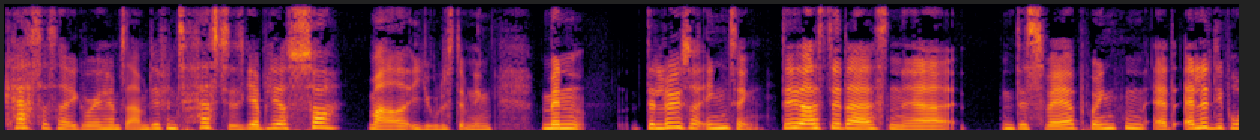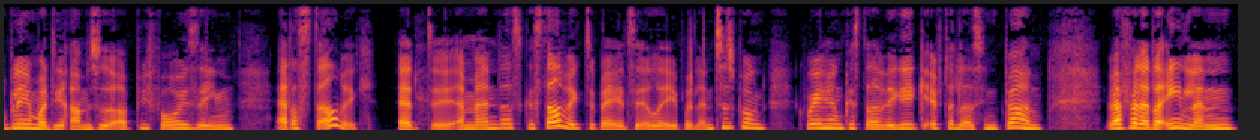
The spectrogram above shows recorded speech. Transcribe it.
kaster sig i Grahams arm. Det er fantastisk. Jeg bliver så meget i julestemning. Men det løser ingenting. Det er også det, der er, sådan, er desværre pointen, at alle de problemer, de ramsede op i forrige scene, er der stadigvæk. At øh, Amanda skal stadigvæk tilbage til LA på et eller andet tidspunkt. Graham kan stadigvæk ikke efterlade sine børn. I hvert fald er der en eller anden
